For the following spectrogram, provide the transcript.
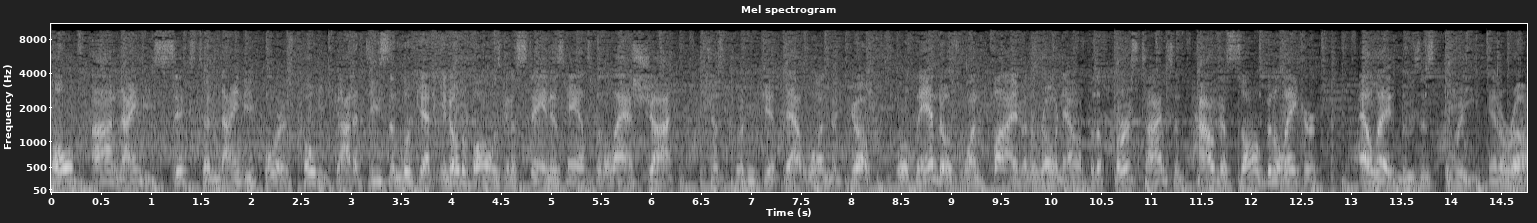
Holds on 96 to 94 as Kobe got a decent look at it. You know the ball was going to stay in his hands for the last shot. Just couldn't get that one to go. Orlando's won five in a row now, and for the first time since Pau Gasol's been a Laker, LA loses three in a row.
